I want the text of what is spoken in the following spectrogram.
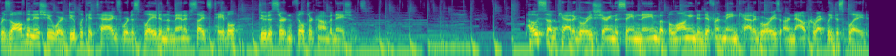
Resolved an issue where duplicate tags were displayed in the Manage Sites table due to certain filter combinations. Post subcategories sharing the same name but belonging to different main categories are now correctly displayed.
